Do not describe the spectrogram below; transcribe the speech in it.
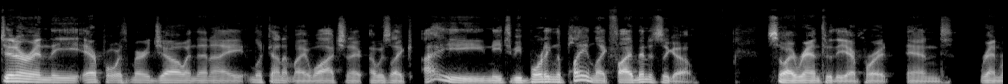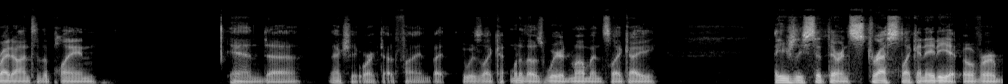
dinner in the airport with Mary Jo, and then I looked down at my watch and I, I was like, I need to be boarding the plane like five minutes ago. So I ran through the airport and ran right onto the plane, and uh, actually it worked out fine. But it was like one of those weird moments. Like I, I usually sit there and stress like an idiot over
